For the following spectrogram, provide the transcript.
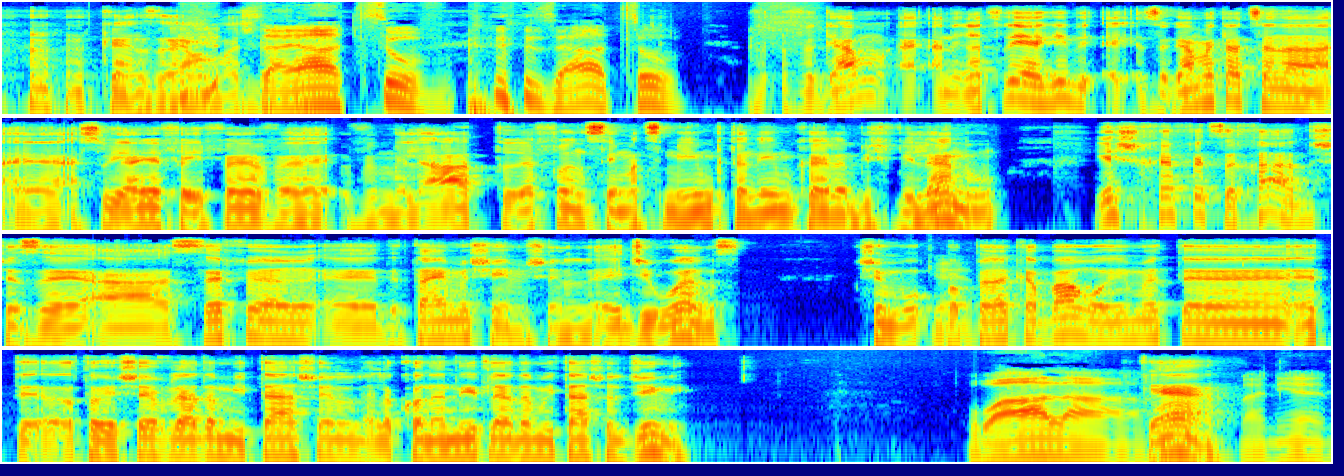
כן זה היה ממש זה היה עצוב. זה היה עצוב. וגם אני רציתי להגיד זה גם הייתה סצנה אה, עשויה יפהפה ו- ומלאת רפרנסים עצמיים קטנים כאלה בשבילנו. יש חפץ אחד שזה הספר אה, The Time Machine של. Wells כן. שבפרק הבא רואים את, אה, את אותו יושב ליד המיטה של הכוננית ליד המיטה של ג'ימי. וואלה כן. מעניין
